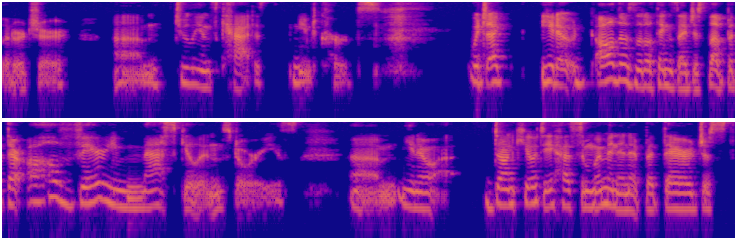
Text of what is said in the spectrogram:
literature. Um, Julian's cat is named Kurtz, which I, you know, all those little things I just love, but they're all very masculine stories. Um, you know, Don Quixote has some women in it, but they're just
